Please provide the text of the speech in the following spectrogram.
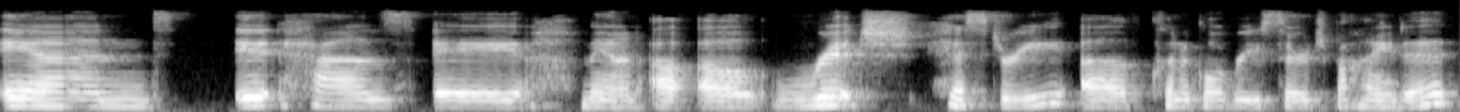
And it has a man a, a, rich history of clinical research behind it.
